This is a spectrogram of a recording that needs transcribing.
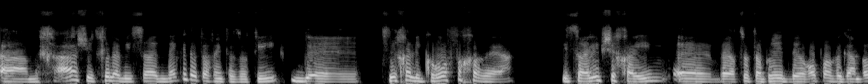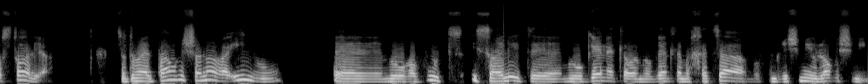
והמחאה שהתחילה בישראל נגד התוכנית הזאת, אה, הצליחה לגרוף אחריה ישראלים שחיים אה, בארצות הברית, באירופה וגם באוסטרליה. זאת אומרת, פעם ראשונה ראינו אה, מעורבות ישראלית אה, מעוגנת או מעוגנת למחצה באופן רשמי או לא רשמי,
